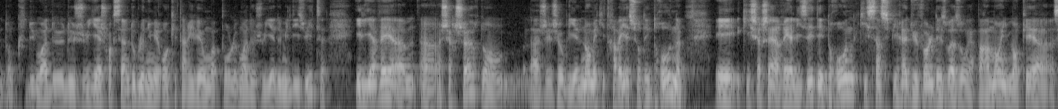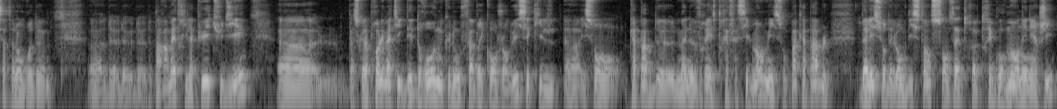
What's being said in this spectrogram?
donc du mois de, de juillet, je crois que c'est un double numéro qui est arrivé au mois, pour le mois de juillet 2018, il y avait un, un chercheur, dont là j'ai j'ai oublié le nom, mais qui travaillait sur des drones et, et qui cherchait à réaliser des drones qui s'inspiraient du vol des oiseaux. Et apparemment, il manquait un, certain nombre de, euh, de, de- paramètres. Il a pu étudier, euh, parce que la problématique des drones que nous fabriquons aujourd'hui, c'est qu'ils euh, ils sont capables de manœuvrer très facilement, mais ils ne sont pas capables d'aller sur des longues distances sans être très gourmands en énergie.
